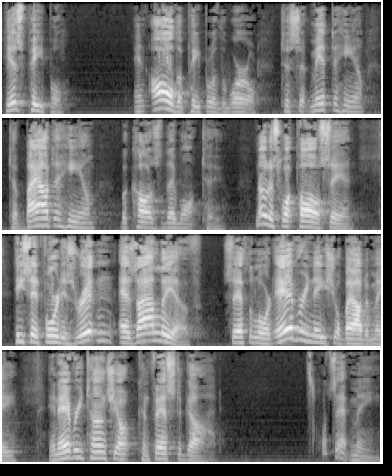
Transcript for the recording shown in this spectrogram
His people and all the people of the world to submit to Him, to bow to Him because they want to. Notice what Paul said. He said, For it is written, As I live, saith the Lord, every knee shall bow to me, and every tongue shall confess to God. What's that mean?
